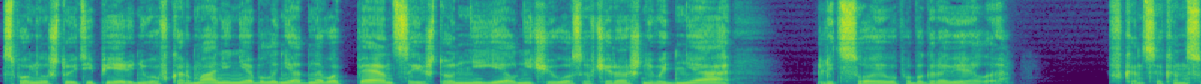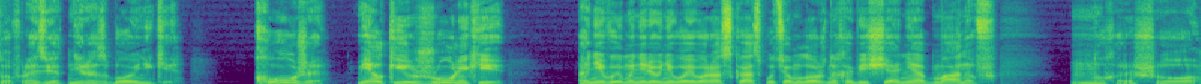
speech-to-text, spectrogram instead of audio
вспомнил, что и теперь у него в кармане не было ни одного пенса и что он не ел ничего со вчерашнего дня. Лицо его побагровело. В конце концов, разве это не разбойники? Хуже, мелкие жулики. Они выманили у него его рассказ путем ложных обещаний и обманов. Ну, хорошо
